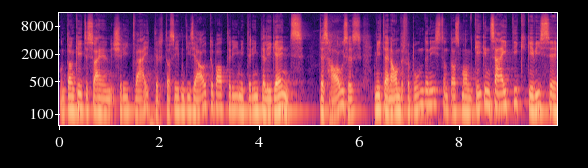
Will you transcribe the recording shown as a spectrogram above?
Und dann geht es einen Schritt weiter, dass eben diese Autobatterie mit der Intelligenz des Hauses miteinander verbunden ist und dass man gegenseitig gewisse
